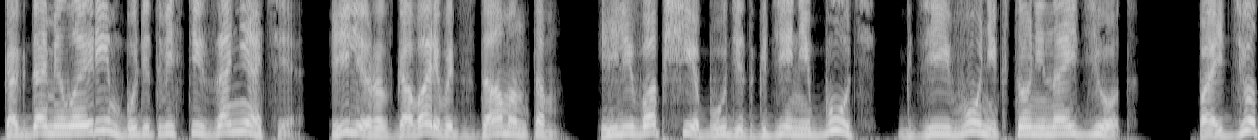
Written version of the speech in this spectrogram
когда Милайрим будет вести занятия, или разговаривать с Дамонтом, или вообще будет где-нибудь, где его никто не найдет, пойдет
